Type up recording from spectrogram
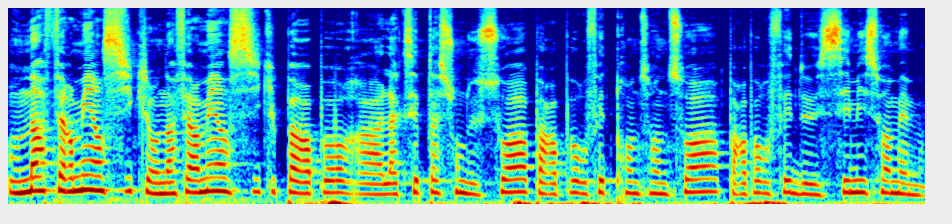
On a fermé un cycle, on a fermé un cycle par rapport à l'acceptation de soi, par rapport au fait de prendre soin de soi, par rapport au fait de s'aimer soi-même.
